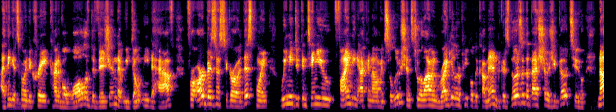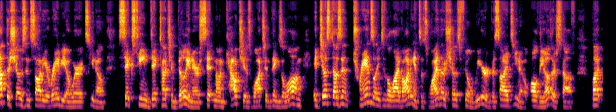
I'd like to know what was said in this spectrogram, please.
I think it's mm-hmm. going to create kind of a wall of division that we don't need to have. For our business to grow at this point, we need to continue finding economic solutions to allowing regular people to come in because those are the best shows you go to, not the shows in Saudi Arabia where it's, you know, 16 dick touching billionaires sitting on couches watching things along. It just doesn't translate to the live audience. It's why those shows feel weird, besides, you know, all the other stuff. But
